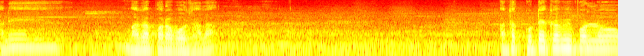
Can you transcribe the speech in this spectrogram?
आणि माझा पराभव झाला. आता कुठे कमी पडलो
